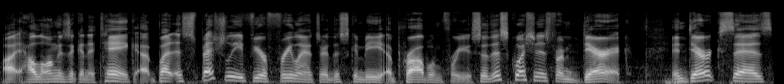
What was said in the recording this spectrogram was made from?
uh, how long is it going to take? Uh, but especially if you're a freelancer, this can be a problem for you. So this question is from Derek. And Derek says,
